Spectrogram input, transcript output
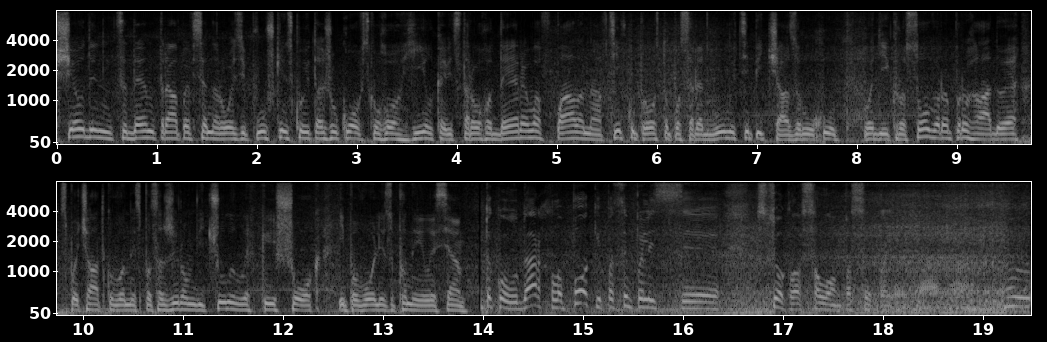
Ще один інцидент трапився на розі Пушкінської та Жуковського. Гілка від старого дерева впала на автівку просто посеред вулиці під час руху. Водій кросовера пригадує, спочатку вони з пасажиром відчули легкий шок і поволі зупинилися. Такой удар, хлопок, и посыпались э, стекла в салон, посыпали. да, да. Ну,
